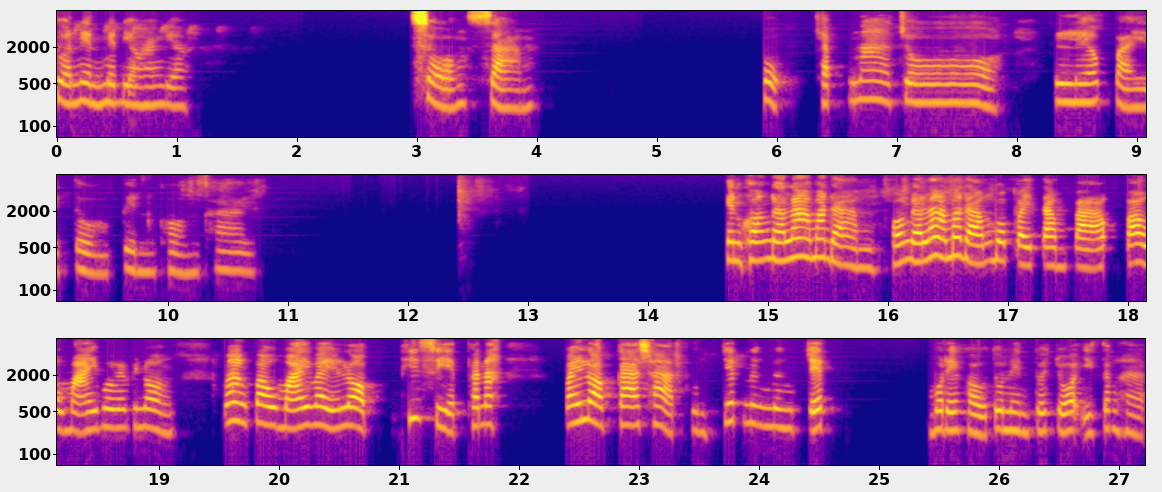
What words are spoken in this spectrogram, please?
ตัวเน้นเม็ดเดียวหางเดียวสองสามหกแคปหน้าจอ แล้วไปต่อเป็นของใคร เป็นของดารามาดามของดารามาดามบ่ไปตามป่าเป้าหมายพ่อแม่พี่น้องวางเป้าหมายไว้รอบพิเศษพะนะไปรอบกาชาดคุณเจ็ดหนึ่งหนึ่งเจ็ดบได้เขาตัวเน้นตัวจออีกตั้งหาก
